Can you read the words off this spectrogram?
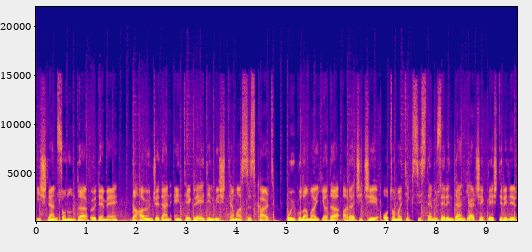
İşlem sonunda ödeme, daha önceden entegre edilmiş temassız kart, uygulama ya da araç içi otomatik sistem üzerinden gerçekleştirilir.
